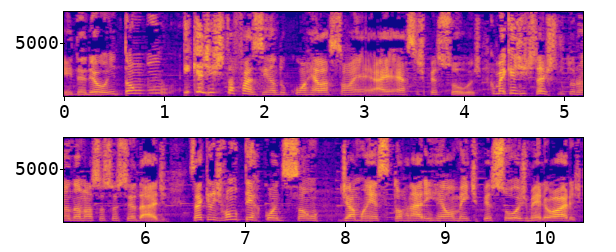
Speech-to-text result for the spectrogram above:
Entendeu? Então, o que, a gente está fazendo com relação a, essas pessoas? Como é que a gente está estruturando a nossa sociedade? Será que eles vão ter condição de amanhã se tornarem realmente pessoas melhores,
